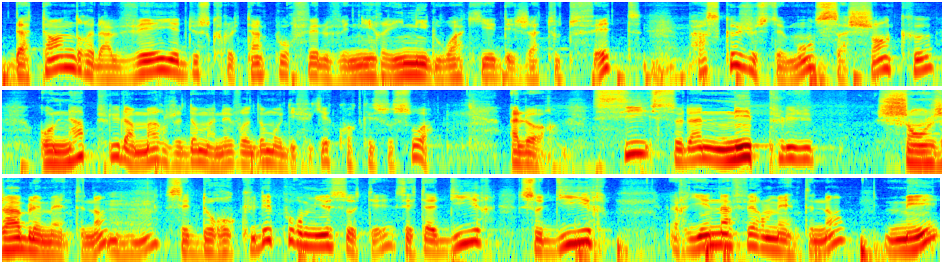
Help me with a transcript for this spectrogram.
d'attendre la veille du scrutin pour faire venir une loi qui est déjà toute faite, parce que justement, sachant que on n'a plus la marge de manœuvre de modifier quoi que ce soit. Alors, si cela n'est plus changeable maintenant, mhm. c'est de reculer pour mieux sauter, c'est-à-dire se dire rien à faire maintenant, mais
